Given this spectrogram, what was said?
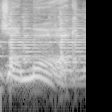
DJ Mick.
